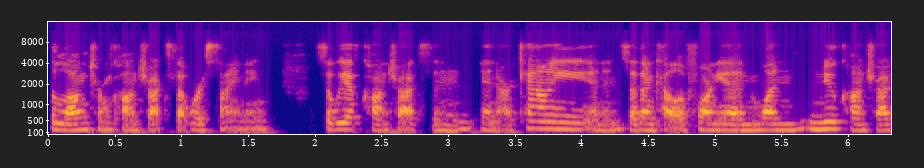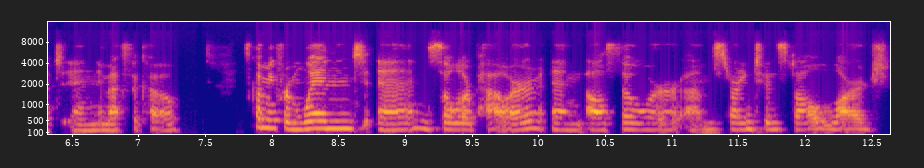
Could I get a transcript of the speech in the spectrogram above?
the long-term contracts that we're signing. So we have contracts in, in our county and in Southern California and one new contract in New Mexico. It's coming from wind and solar power. And also we're um, starting to install large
